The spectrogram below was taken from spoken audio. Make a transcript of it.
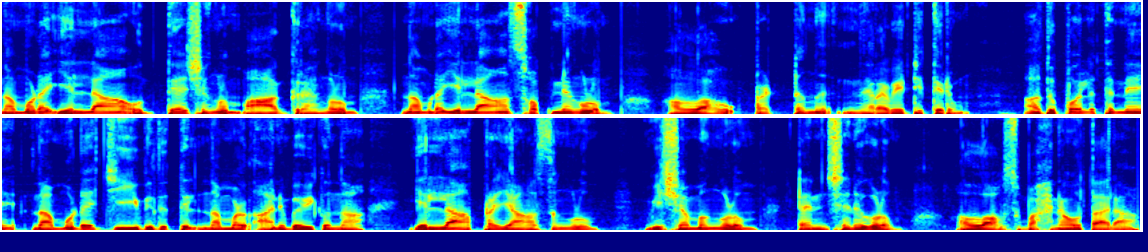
നമ്മുടെ എല്ലാ ഉദ്ദേശങ്ങളും ആഗ്രഹങ്ങളും നമ്മുടെ എല്ലാ സ്വപ്നങ്ങളും അള്ളാഹു പെട്ടെന്ന് നിറവേറ്റിത്തരും. അതുപോലെ തന്നെ നമ്മുടെ ജീവിതത്തിൽ നമ്മൾ അനുഭവിക്കുന്ന എല്ലാ പ്രയാസങ്ങളും വിഷമങ്ങളും ടെൻഷനുകളും അള്ളാഹു സുബാനോ താല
